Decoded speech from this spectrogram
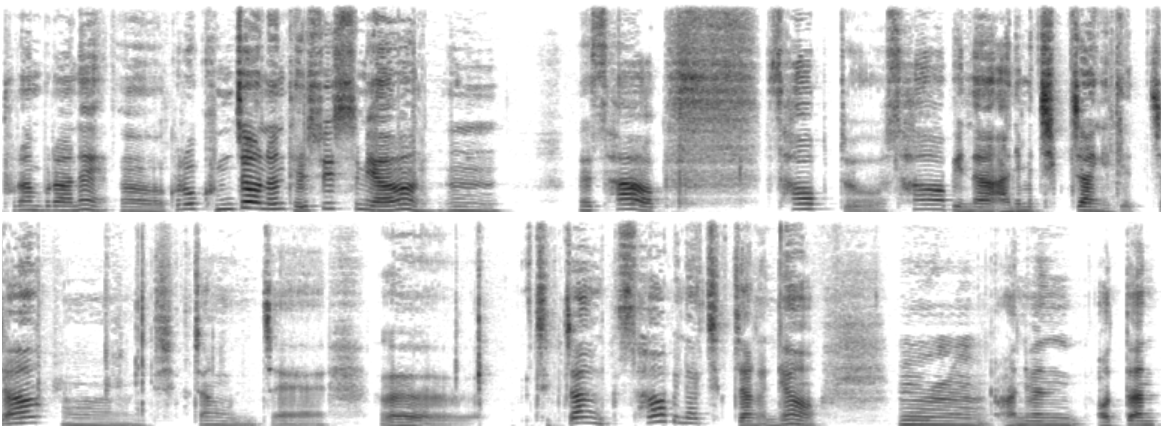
불안불안해. 어 그리고 금전은 될 수 있으면 음 사업 사업도 사업이나 아니면 직장이겠죠. 음, 직장 문제. 그 직장 사업이나 직장은요. 음, 아니면 어떤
